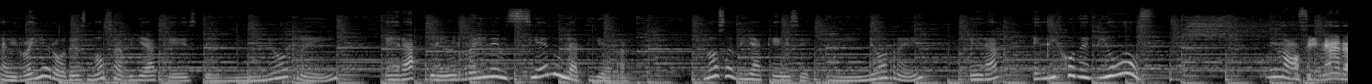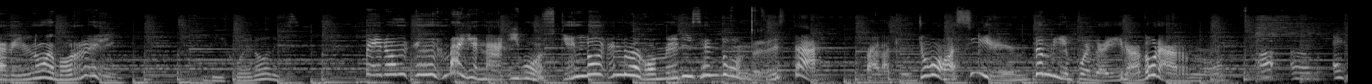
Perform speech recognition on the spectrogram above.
El rey Herodes no sabía que este niño rey era el rey del cielo y la tierra. No sabía que ese niño rey era el hijo de Dios. No sé nada del nuevo rey. Dijo Herodes. Pero mm, vayan a y búsquenlo y luego me dicen dónde está. Para que yo así eh, también pueda ir a adorarlo. Oh, oh, es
